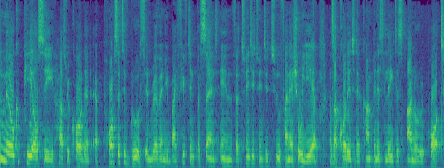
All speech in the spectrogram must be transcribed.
Fan Milk PLC has recorded a positive growth in revenue by 15% in the 2022 financial year. That's according to the company's latest annual report.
